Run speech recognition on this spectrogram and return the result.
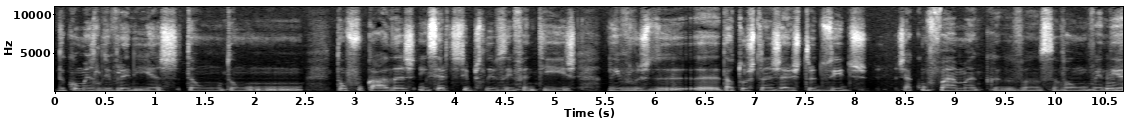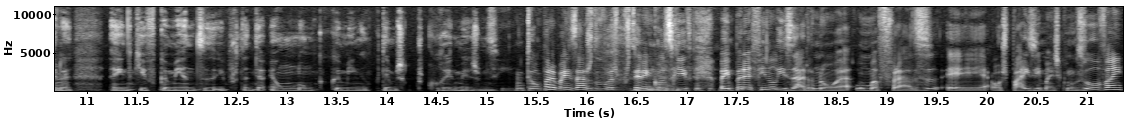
de como as livrarias estão, estão, estão focadas em certos tipos de livros infantis, livros de, eh, de autores estrangeiros traduzidos já com fama, que vão, se vão vender inequivocamente, e portanto é, um longo caminho que temos que percorrer mesmo. Então, parabéns às duas por terem conseguido. Bem, para finalizar, Noa, uma frase é, aos pais e mães que nos ouvem,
